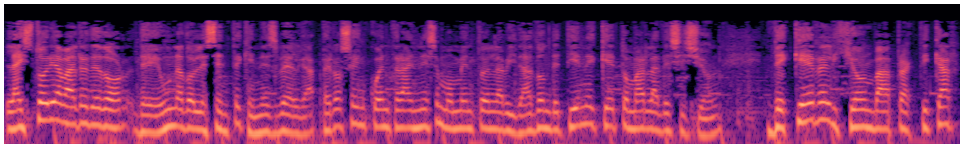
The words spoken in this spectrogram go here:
La historia va alrededor de un adolescente, quien es belga, pero se encuentra en ese momento en la vida donde tiene que tomar la decisión de qué religión va a practicar,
